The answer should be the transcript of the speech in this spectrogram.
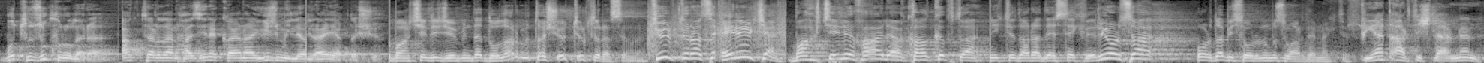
bu tuzu kurulara aktarılan hazine kaynağı 100 milyar liraya yaklaşıyor. Bahçeli cebinde dolar mı taşıyor, Türk lirası mı? Türk lirası erirken Bahçeli hala kalkıp da iktidara destek veriyorsa orada bir sorunumuz var demektir. Fiyat artışlarının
